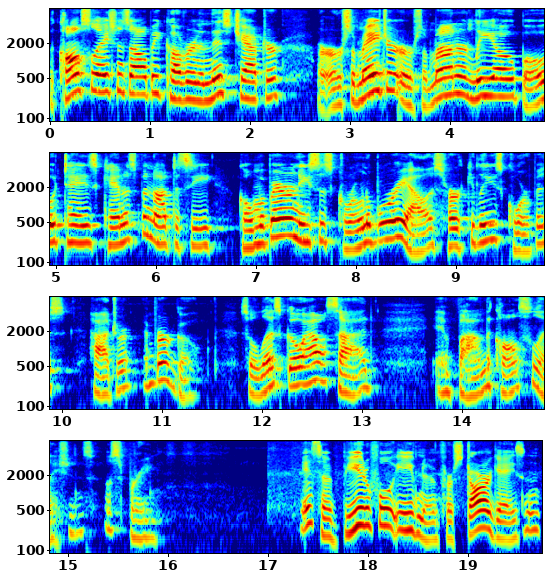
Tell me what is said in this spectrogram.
The constellations I'll be covering in this chapter are Ursa Major, Ursa Minor, Leo, Boötes, Canis Venatici, Coma Berenices, Corona Borealis, Hercules, Corvus, Hydra, and Virgo. So let's go outside and find the constellations of spring. It's a beautiful evening for stargazing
